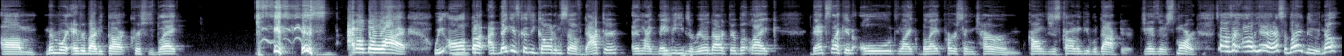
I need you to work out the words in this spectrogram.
um, remember when everybody thought Chris was black. I don't know why. We all thought I think it's because he called himself doctor and like maybe he's a real doctor, but like that's like an old like black person term, calling just calling people doctor because they're smart. So I was like, oh yeah, that's a black dude. Nope,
